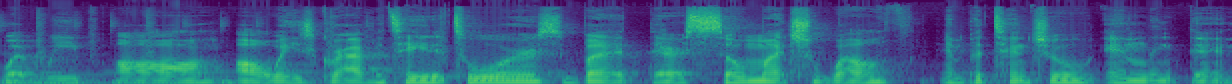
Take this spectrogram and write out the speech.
what we've all always gravitated towards, but there's so much wealth and potential in LinkedIn.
